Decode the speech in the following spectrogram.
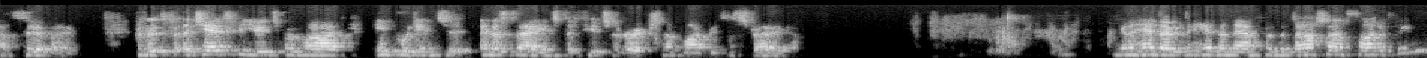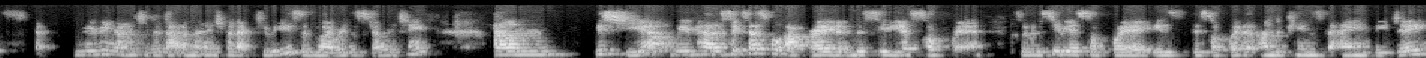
uh, survey because it's a chance for you to provide input into and a say into the future direction of Libraries Australia. I'm going to hand over to Heather now for the data side of things. Moving on to the data management activities of Libraries Australia team. Um, this year, we've had a successful upgrade of the CBS software. So the CBS software is the software that underpins the ANBD.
